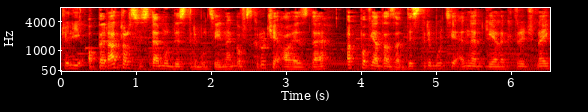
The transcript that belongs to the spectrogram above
czyli operator systemu dystrybucyjnego, w skrócie OSD, odpowiada za dystrybucję energii elektrycznej,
